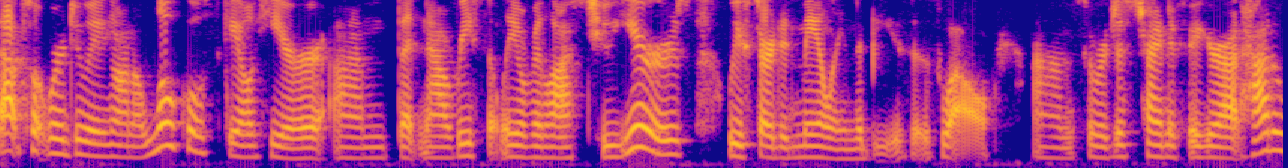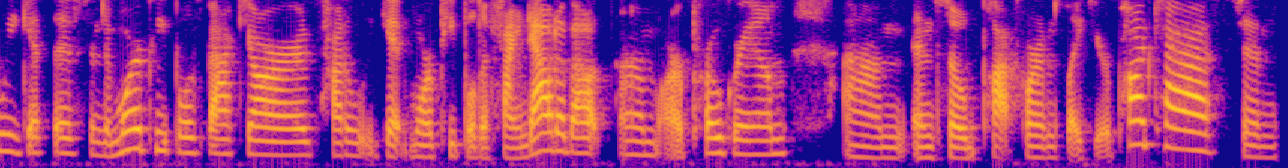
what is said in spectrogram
that's what we're doing on a local scale here um, but now recently over the last two years we've started mailing the bees as well. Um, so we're just trying to figure out how do we get this into more people's backyards? How do we get more people to find out about um, our program? Um, and so platforms like your podcast and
